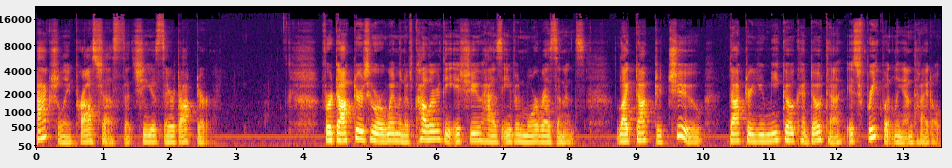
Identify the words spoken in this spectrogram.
actually process that she is their doctor. For doctors who are women of color, the issue has even more resonance. Like Dr. Choo, Dr. Yumiko Kadota is frequently untitled.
